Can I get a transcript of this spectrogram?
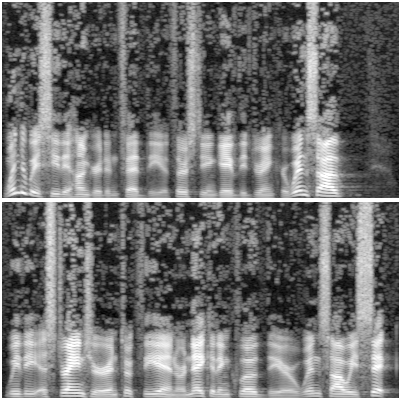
when did we see thee hungered and fed thee, or thirsty and gave thee drink? Or when saw we thee a stranger and took thee in, or naked and clothed thee? Or when saw we sick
